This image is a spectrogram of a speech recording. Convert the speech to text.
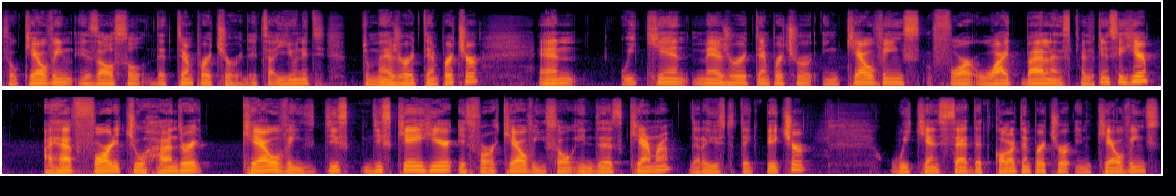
So Kelvin is also the temperature. It's a unit to measure temperature. And we can measure temperature in kelvins for white balance. As you can see here, I have 4200 kelvins. This, this K here is for Kelvin. So in this camera that I used to take picture, we can set that color temperature in kelvins.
